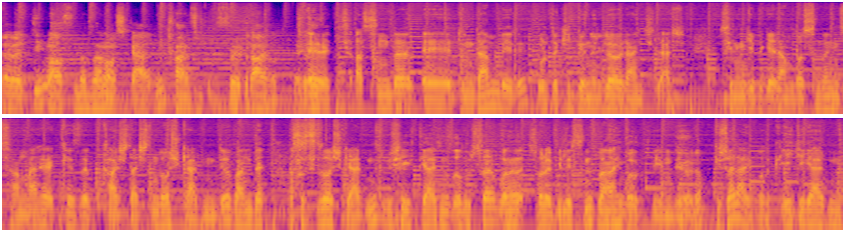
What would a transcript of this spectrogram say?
Evet değil mi? Aslında ben hoş geldin. Sen çünkü bir süredir Ayvalık'tayım. Evet, aslında e, dünden beri buradaki gönüllü öğrenciler, senin gibi gelen basından insanlar herkesle karşılaştığında hoş geldin diyor. Ben de asıl size hoş geldiniz. Bir şey ihtiyacınız olursa bana sorabilirsiniz. Ben Ayvalıklıyım diyorum. Güzel Ayvalık, iyi ki geldiniz.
